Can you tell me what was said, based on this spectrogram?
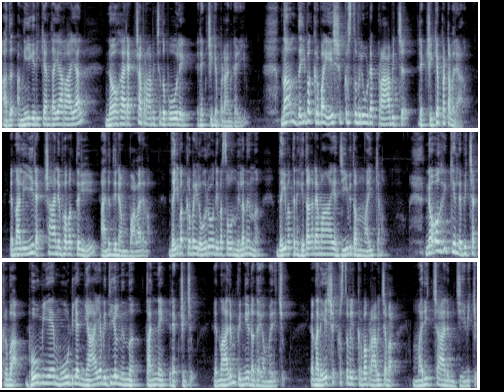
അത് അംഗീകരിക്കാൻ തയ്യാറായാൽ നോഹ രക്ഷ പ്രാപിച്ചതുപോലെ രക്ഷിക്കപ്പെടാൻ കഴിയും. നാം ദൈവകൃപ യേശുക്രിസ്തുവിലൂടെ പ്രാപിച്ച് രക്ഷിക്കപ്പെട്ടവരാണ്. എന്നാൽ ഈ രക്ഷാനുഭവത്തിൽ അനുദിനം വളരണം. ദൈവകൃപയിൽ ഓരോ ദിവസവും നിലനിന്ന് ദൈവത്തിന് ഹിതകരമായ ജീവിതം നയിക്കണം. നോഹയ്ക്ക് ലഭിച്ച കൃപ ഭൂമിയെ മൂടിയ ന്യായവിധിയിൽ നിന്ന് തന്നെ രക്ഷിച്ചു. എന്നാലും പിന്നീട് അദ്ദേഹം മരിച്ചു. എന്നാൽ യേശുക്രിസ്തുവിൽ കൃപ പ്രാപിച്ചവർ മരിച്ചാലും ജീവിക്കും.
